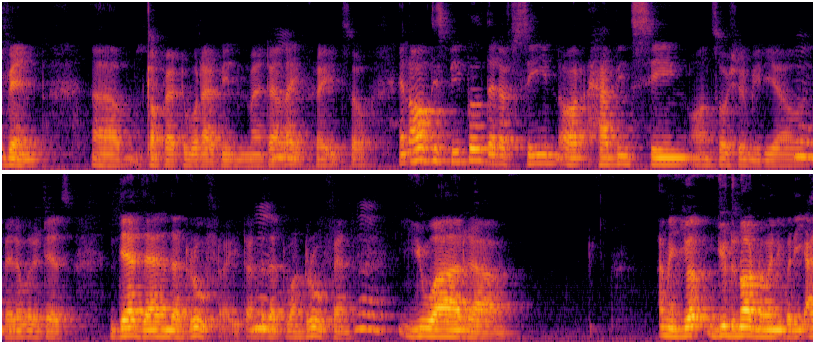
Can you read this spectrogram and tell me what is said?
event um, compared to what I've been in my entire Hmm. life, right? So, and all of these people that I've seen or have been seeing on social media or Hmm. wherever it is, they're there in that roof, right? Under Hmm. that one roof, and Hmm. you are. Um, I mean, you you do not know anybody. I,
